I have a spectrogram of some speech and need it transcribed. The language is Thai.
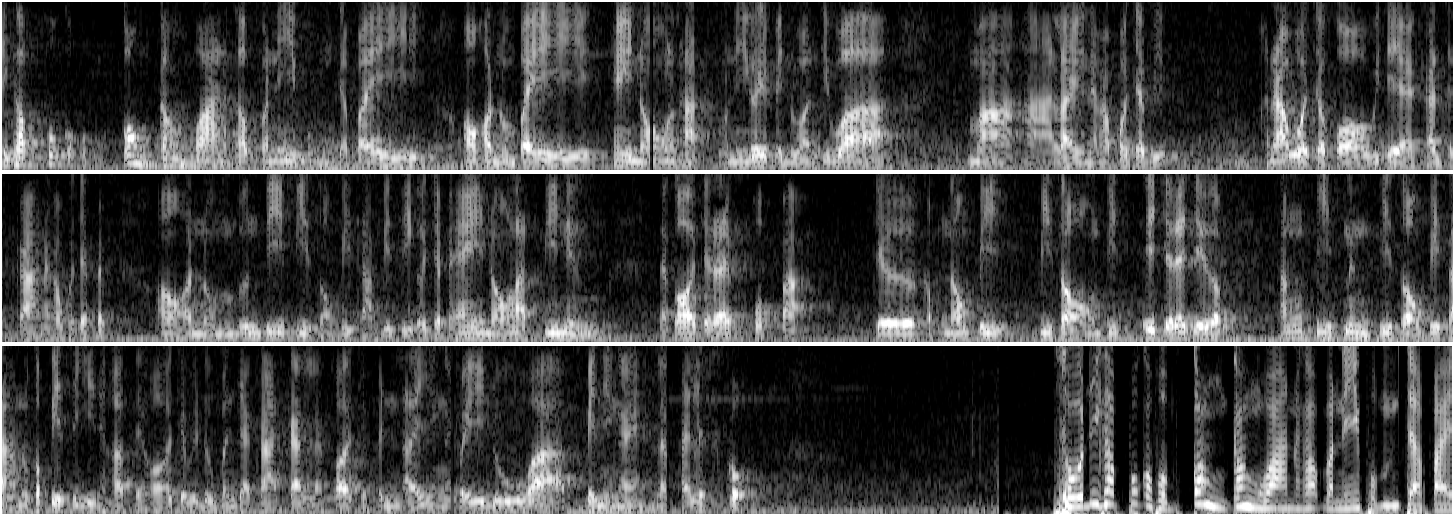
ดีครับพบกับผมก้องกังวานนะครับ วันนี้ผมจะไปเอาขนมไปให้น้องรหัสวันนี้ก็จะเป็นวันที่ว่ามาหาลัยนะครับ ก็จะบิดคณะวจกวิทยาการจัดการนะครับ ก็จะแบบเอาขนมรุ่นพี่ปี2ปี3ปี4ก็จะไปให้น้องรหัสปีหนึ่งแล้วก็จะได้พบปะเจอกับน้องปีปีสองปีเอ้ยจะได้เจอกับทั้งปีหนึ่งปีสองปีสามแล้วก็ปีสี่นะครับเดี๋ยวเราจะไปดูบรรยากาศกัน แล้วก็จะเป็นอะไรยังไงไปดูว่าเป็นยังไงแล้วไป let's go สวัสดีครับพบกับผมก้องกังวานนะครับ วันนี้ผมจะไป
